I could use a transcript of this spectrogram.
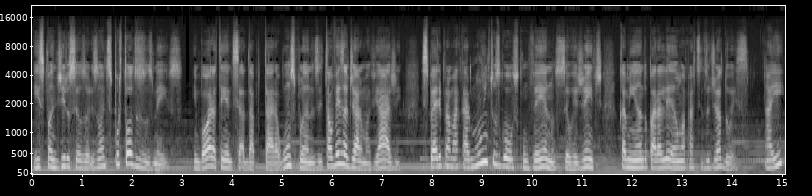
e expandir os seus horizontes por todos os meios. Embora tenha de se adaptar a alguns planos e talvez adiar uma viagem, espere para marcar muitos gols com Vênus, seu regente, caminhando para Leão a partir do dia 2. Aí,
